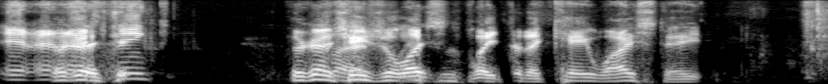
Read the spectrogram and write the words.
And, and Okay, I th- think They're going to change the please. license plate to the KY state.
